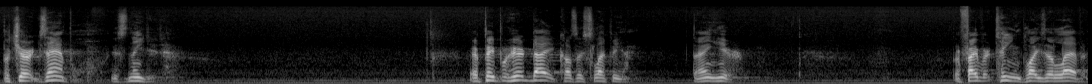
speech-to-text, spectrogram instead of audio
But your example is needed. There are people here today because they slept in. They ain't here. Their favorite team plays at 11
